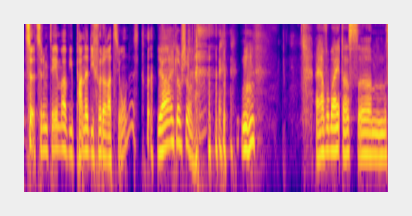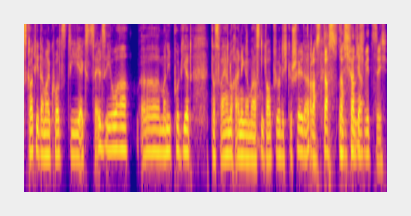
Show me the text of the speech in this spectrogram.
zu, zu dem Thema, wie Panne die Föderation ist? ja, ich glaube schon. Mhm. Naja, wobei, dass ähm, Scotty da mal kurz die Excelsior äh, manipuliert, das war ja noch einigermaßen glaubwürdig geschildert. Aber das, das, das ich fand fand ich witzig.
